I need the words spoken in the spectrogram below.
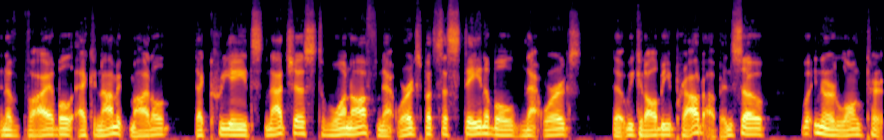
and a viable economic model that creates not just one-off networks but sustainable networks that we could all be proud of. And so in our long-term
